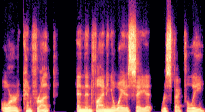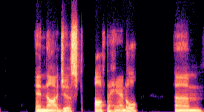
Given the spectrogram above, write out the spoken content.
or confront and then finding a way to say it respectfully and not just off the handle. Um,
